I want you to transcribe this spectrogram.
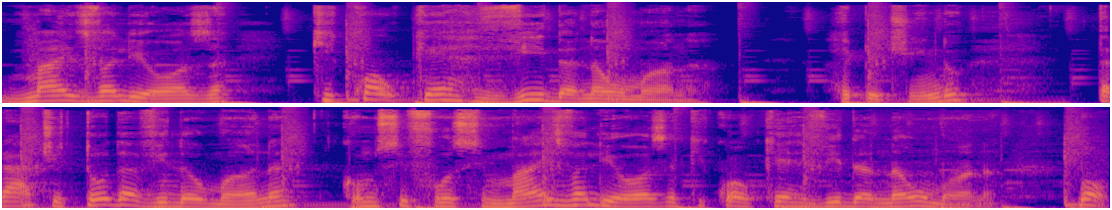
mais valiosa que qualquer vida não humana. Repetindo, trate toda a vida humana como se fosse mais valiosa que qualquer vida não humana. Bom,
